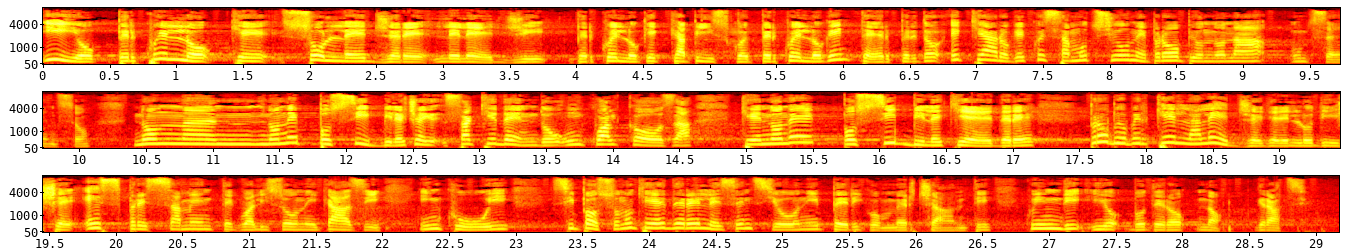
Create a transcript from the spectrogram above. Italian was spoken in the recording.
io, per quello che so leggere le leggi, per quello che capisco e per quello che interpreto, è chiaro che questa mozione proprio non ha un senso. Non, non è possibile, cioè sta chiedendo un qualcosa che non è possibile chiedere proprio perché è la legge che lo dice espressamente quali sono i casi in cui si possono chiedere le esenzioni per i commercianti. Quindi io voterò no. Grazie.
